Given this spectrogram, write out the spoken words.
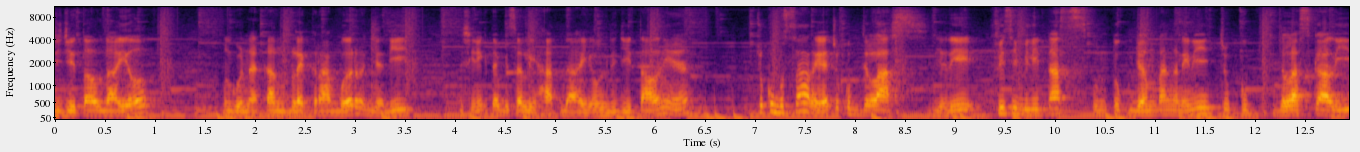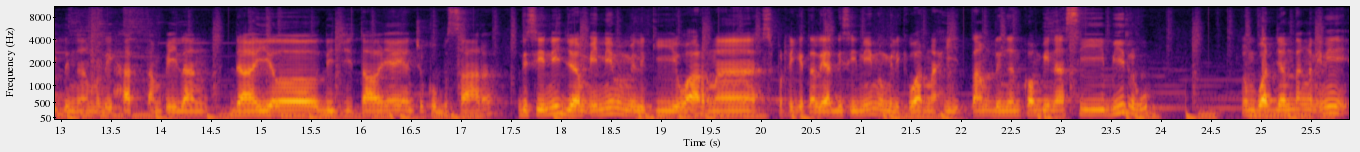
digital dial menggunakan black rubber. Jadi di sini kita bisa lihat dial digitalnya cukup besar ya, cukup jelas jadi visibilitas untuk jam tangan ini cukup jelas sekali dengan melihat tampilan dial digitalnya yang cukup besar. Di sini jam ini memiliki warna seperti kita lihat di sini memiliki warna hitam dengan kombinasi biru. Membuat jam tangan ini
